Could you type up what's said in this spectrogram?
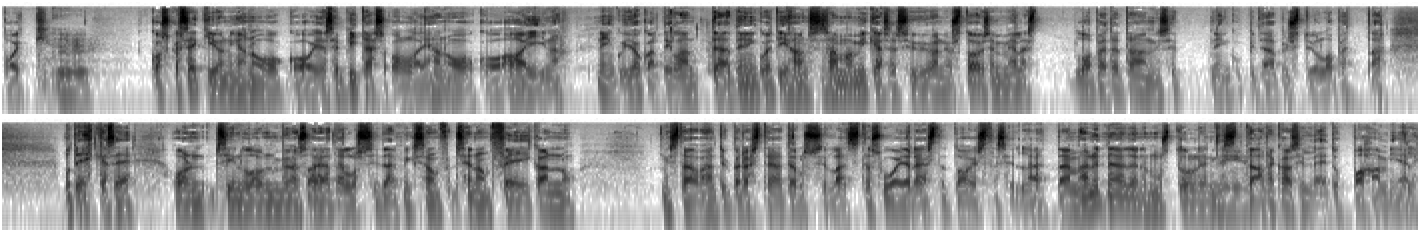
poikki. Mm. Koska sekin on ihan ok ja se pitäisi olla ihan ok aina, niin kuin joka tilanteessa. Niin kuin, että ihan se sama, mikä se syy on. Jos toisen mielestä lopetetaan, niin sitten niin kuin pitää pystyä lopettaa. Mutta ehkä se on silloin myös ajatellut sitä, että miksi se on, sen on feikannut. Niin Sitä on vähän typerästi ajatellut sillä, että sitä suojelee sitä toista sillä, että mä nyt näytän, että musta tuli, niin, niin. sitten ainakaan sille ei tule paha mieli.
